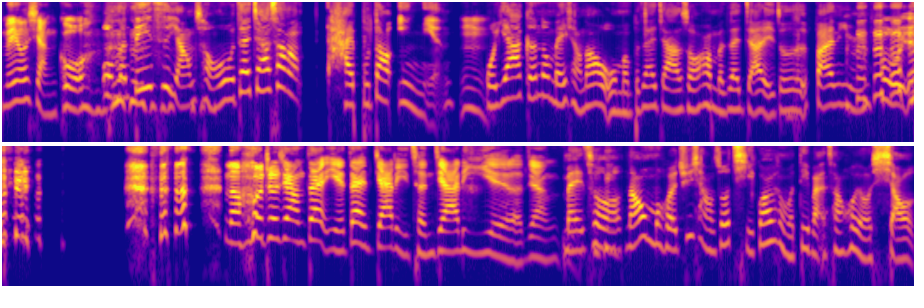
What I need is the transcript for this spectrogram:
没有想过，我们第一次 养宠物，再加上还不到一年，嗯，我压根都没想到，我们不在家的时候，他们在家里就是 翻云覆雨，然后就这样在也在家里成家立业了，这样子。没错，然后我们回去想说，奇怪，为什么地板上会有小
